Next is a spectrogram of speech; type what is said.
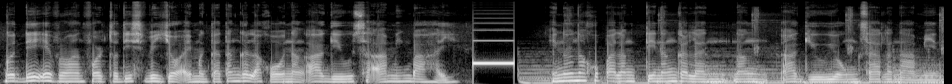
Good day everyone, for today's video ay magtatanggal ako ng agiw sa aming bahay. Inuna ko palang tinanggalan ng agiw yung sala namin.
